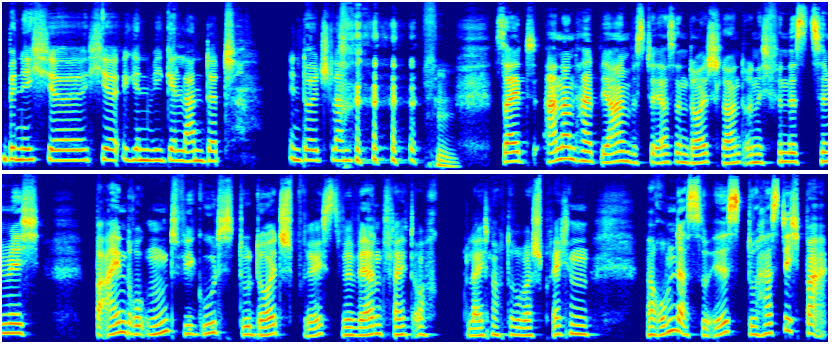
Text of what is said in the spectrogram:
bin ich äh, hier irgendwie gelandet in Deutschland. Hm. Seit anderthalb Jahren bist du erst in Deutschland und ich finde es ziemlich beeindruckend, wie gut du Deutsch sprichst. Wir werden vielleicht auch gleich noch darüber sprechen, warum das so ist. Du hast dich bei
